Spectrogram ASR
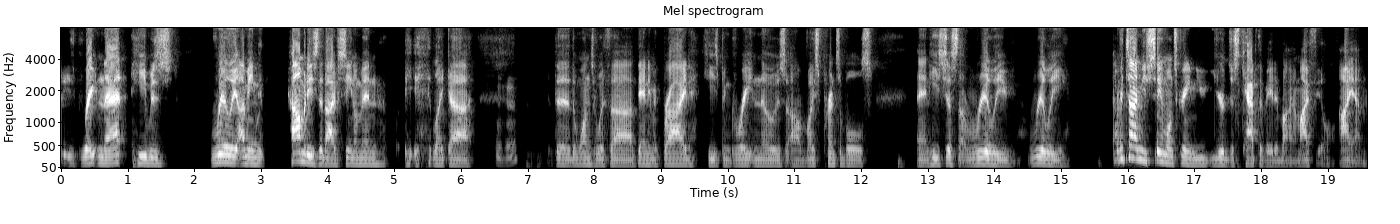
he's great in that. He was really, I mean, comedies that I've seen him in, like uh Mhm. the the ones with uh Danny McBride. He's been great in those um, vice principals, and he's just a really, really. Every time you see him on screen, you you're just captivated by him. I feel I am.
